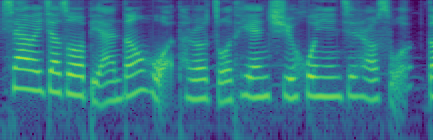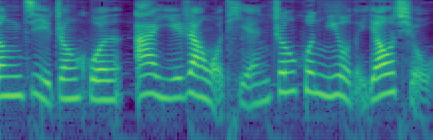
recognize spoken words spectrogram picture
下一位叫做彼岸灯火，他说昨天去婚姻介绍所登记征婚，阿姨让我填征婚女友的要求，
